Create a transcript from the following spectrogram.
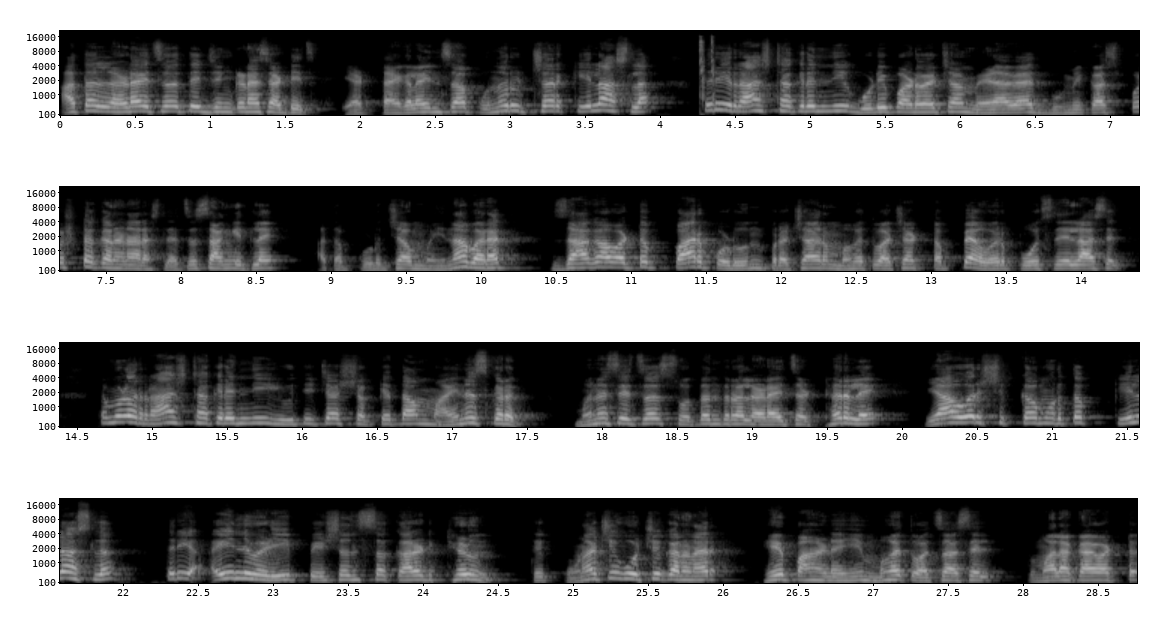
आता लढायचं ते जिंकण्यासाठीच या टॅगलाईनचा पुनरुच्चार केला असला तरी राज ठाकरेंनी गुढीपाडव्याच्या मेळाव्यात भूमिका स्पष्ट करणार असल्याचं सांगितलंय. आता पुढच्या महिनाभरात जागा वाटप पार पडून प्रचार महत्त्वाच्या टप्प्यावर पोहोचलेला असेल. त्यामुळे राज ठाकरेंनी युतीच्या शक्यता मायनस करत मनसेचं स्वतंत्र लढायचं ठरलंय यावर शिक्कामोर्तब केलं असलं तरी ऐनवेळी पेशन्सचं कार्ड खेळून ते कोणाची गोची करणार हे पाहणंही महत्वाचं असेल. तुम्हाला काय वाटतं?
